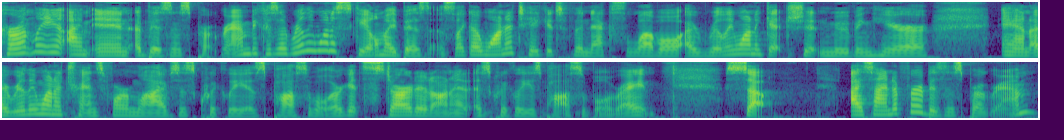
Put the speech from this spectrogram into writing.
currently I'm in a business program because I really want to scale my business. Like I want to take it to the next level. I really want to get shit moving here and I really want to transform lives as quickly as possible or get started on it as quickly as possible, right? So, I signed up for a business program,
